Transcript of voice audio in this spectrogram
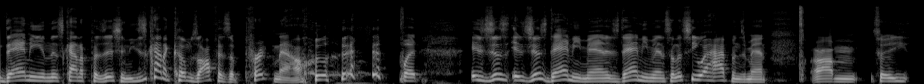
Danny in this kind of position. He just kind of comes off as a prick now, but it's just it's just Danny, man. It's Danny, man. So let's see what happens, man. Um, so he,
